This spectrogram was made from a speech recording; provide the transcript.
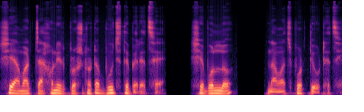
সে আমার চাহনির প্রশ্নটা বুঝতে পেরেছে। সে বলল, নামাজ পড়তে উঠেছি।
